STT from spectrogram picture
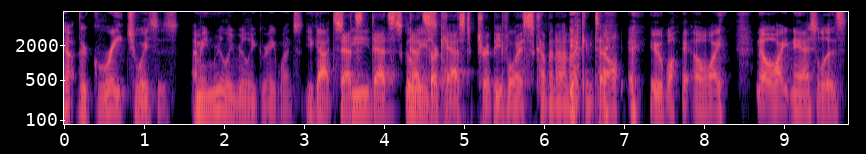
yeah, they're great choices. I mean, really, really great ones. You got Steve. That's that's that sarcastic, trippy voice coming on. I can tell. a white, no white nationalist.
